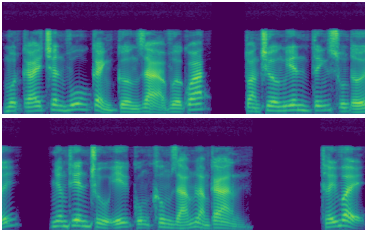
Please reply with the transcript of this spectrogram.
Một cái chân vũ cảnh cường giả vừa quát, toàn trường yên tĩnh xuống tới, nhâm thiên chủ ý cũng không dám làm cản. thấy vậy,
